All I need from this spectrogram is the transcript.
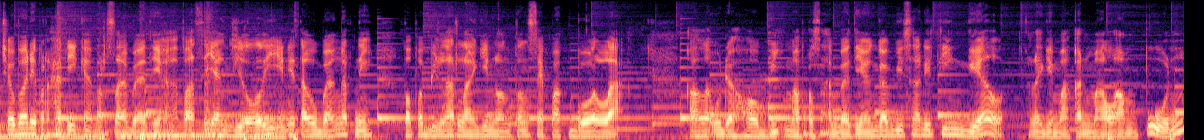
Coba diperhatikan persahabat ya, apa sih yang jeli ini tahu banget nih, Papa Bilar lagi nonton sepak bola. Kalau udah hobi mah persahabat ya, nggak bisa ditinggal. Lagi makan malam pun,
